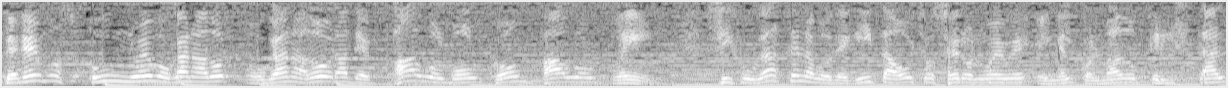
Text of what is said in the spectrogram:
tenemos un nuevo ganador o ganadora de Powerball con Power Play. Si jugaste en la bodeguita 809 en el colmado Cristal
